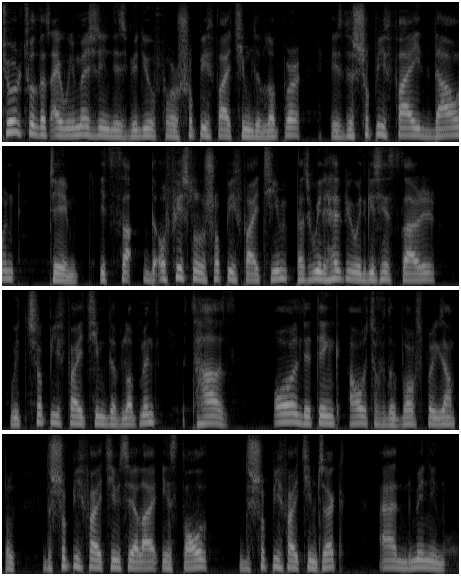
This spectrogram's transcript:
Third tool that I will mention in this video for Shopify theme developer is the Shopify Dawn theme. It's the official Shopify theme that will help you with getting started with Shopify theme development. It has all the things out of the box. For example, the Shopify theme CLI install, the Shopify theme check, and many more.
